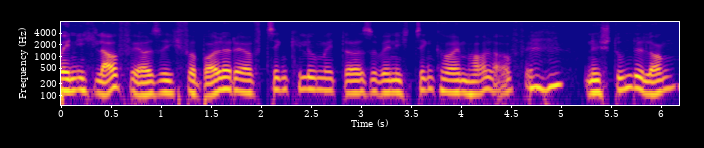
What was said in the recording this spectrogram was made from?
wenn ich laufe, also ich verballere auf 10 Kilometer, also wenn ich 10 km/h laufe, Mhm. eine Stunde lang,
